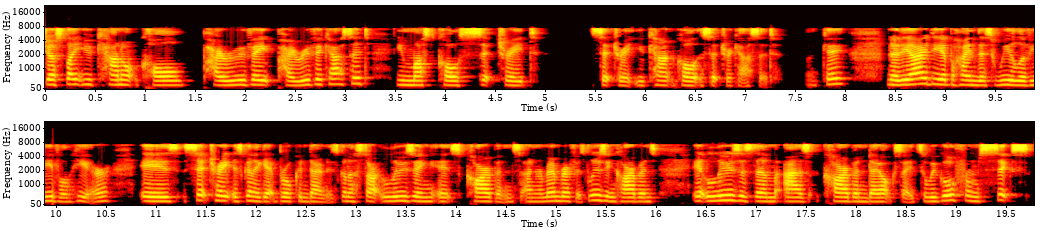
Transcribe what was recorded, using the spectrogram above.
Just like you cannot call pyruvate pyruvic acid, you must call citrate citrate. You can't call it citric acid. Okay. Now the idea behind this wheel of evil here is citrate is going to get broken down. It's going to start losing its carbons. And remember, if it's losing carbons, it loses them as carbon dioxide. So we go from six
